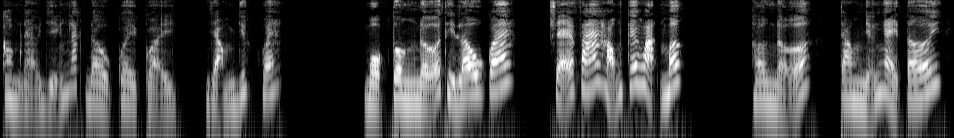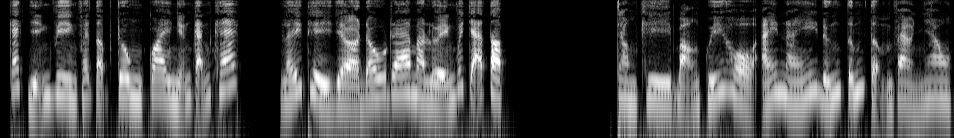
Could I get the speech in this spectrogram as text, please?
Ông đạo diễn lắc đầu quầy quậy, giọng dứt khoát. Một tuần nữa thì lâu quá, sẽ phá hỏng kế hoạch mất. Hơn nữa, trong những ngày tới, các diễn viên phải tập trung quay những cảnh khác, lấy thì giờ đâu ra mà luyện với trả tập. Trong khi bọn quý hồ ái náy đứng túm tụm vào nhau,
